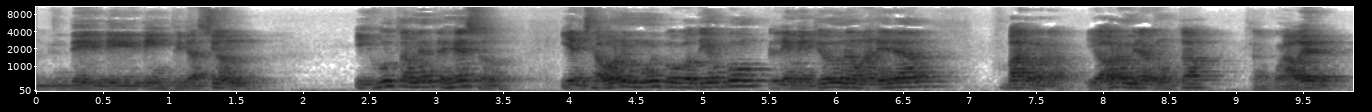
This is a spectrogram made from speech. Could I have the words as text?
de, de- de inspiración. Y justamente es eso. Y el chabón en muy poco tiempo le metió de una manera bárbara. Y ahora mira cómo está. A ver,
